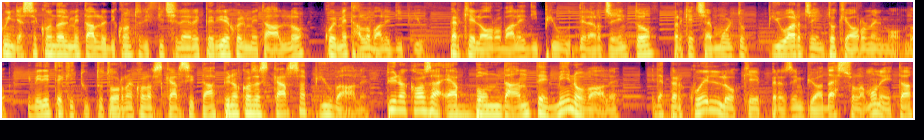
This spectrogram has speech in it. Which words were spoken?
Quindi a seconda del metallo e di quanto difficile è reperire quel metallo, quel metallo vale di più. Perché l'oro vale di più dell'argento? Perché c'è molto più argento che oro nel mondo. E vedete che tutto torna con la scarsità. Più una cosa è scarsa, più vale. Più una cosa è abbondante, meno vale. Ed è per quello che, per esempio, adesso la moneta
